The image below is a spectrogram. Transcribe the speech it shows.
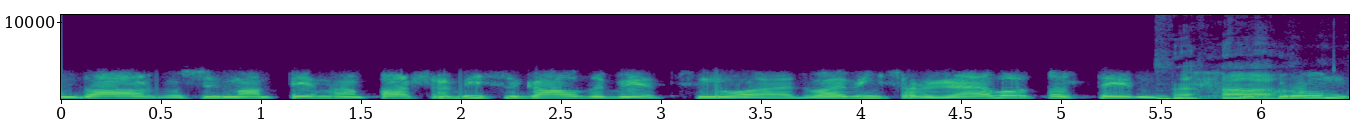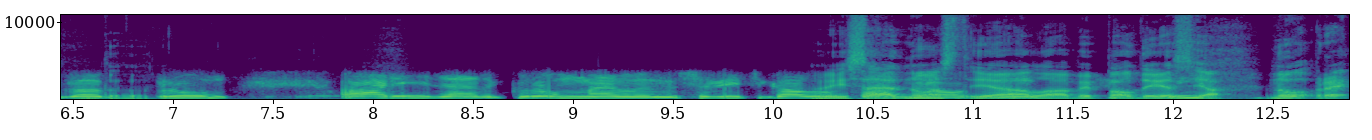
un dārzus, man, piemēram, paša visas galda vietas noēd. Vai viņas var žēlot tas tirnas? Krum, krum, arī izēda krummelienes, visu galvu. Visu ēdnost, jā, labi, paldies, jā. Nu, re,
